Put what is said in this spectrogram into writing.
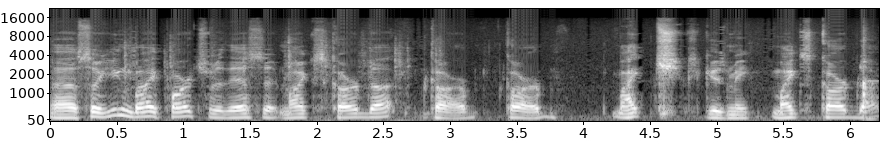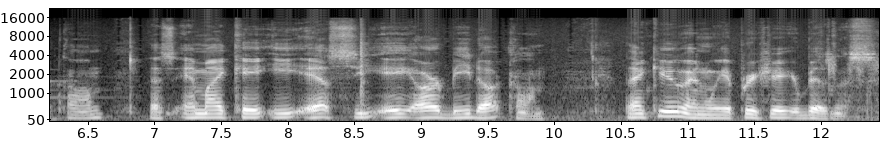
uh, so you can buy parts for this at Mike's Carb dot carb carb Mike excuse me Mike's Carb.com. That's M I K E S C A R B.com. Thank you, and we appreciate your business.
